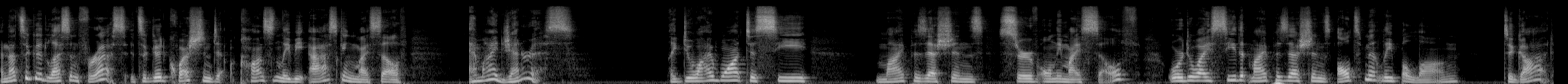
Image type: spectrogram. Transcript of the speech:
And that's a good lesson for us. It's a good question to constantly be asking myself Am I generous? Like, do I want to see my possessions serve only myself? Or do I see that my possessions ultimately belong to God?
